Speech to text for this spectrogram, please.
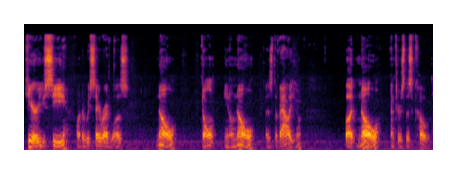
here you see, what did we say red was? No, don't, you know, no is the value, but no enters this code,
